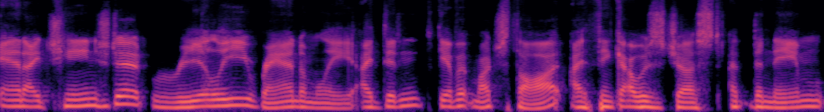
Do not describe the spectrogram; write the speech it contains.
and I changed it really randomly. I didn't give it much thought. I think I was just uh, the name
